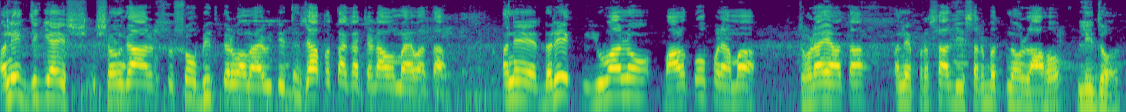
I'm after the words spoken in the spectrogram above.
અનેક જગ્યાએ શણગાર, સુશોભિત કરવામાં આવી હતી, ધજા પતાકા ચડાવવામાં આવ્યા હતા. અને દરેક યુવાનો, બાળકો પણ આમાં જોડાયા હતા અને પ્રસાદી, શરબતનો લાહો લીધો હતો.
